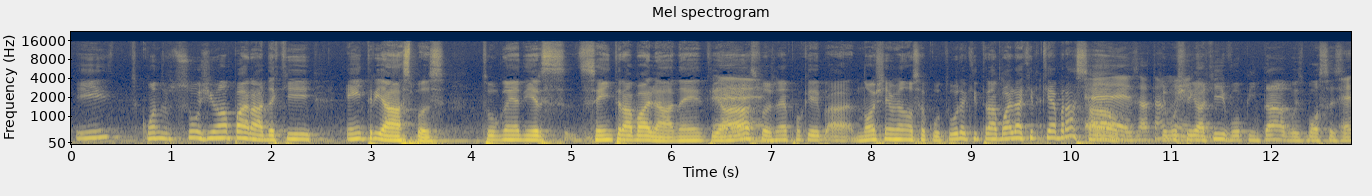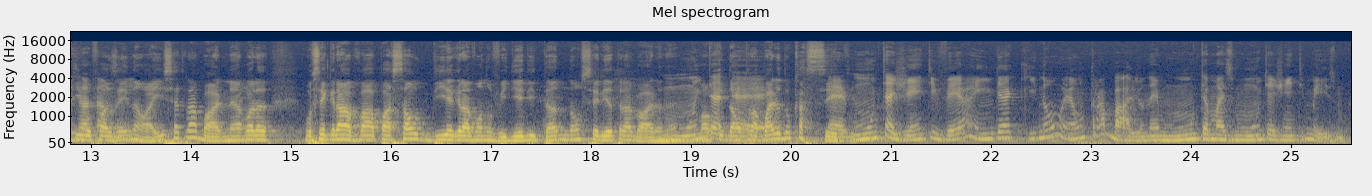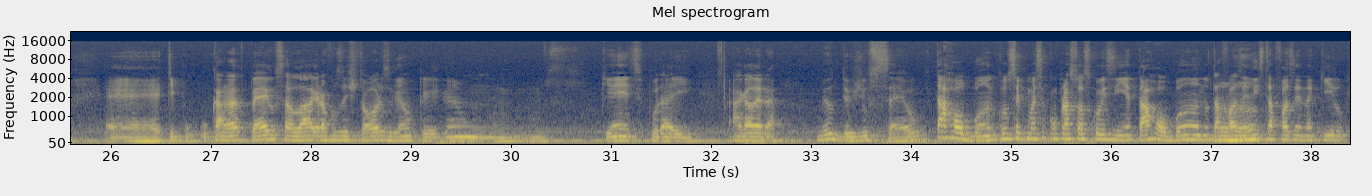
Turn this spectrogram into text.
E quando surgiu uma parada que, entre aspas, tu ganha dinheiro sem trabalhar, né? Entre É. aspas, né? Porque ah, nós temos na nossa cultura que trabalho é aquilo que é braçal. É, Eu exatamente. vou chegar aqui, vou pintar, vou esboçar isso aqui, vou fazer. Não, aí isso é trabalho, né? Agora, você gravar, passar o dia gravando vídeo e editando não seria trabalho, né? Muita- Mal que dá um é, trabalho do É, cacete. muita gente vê ainda que não é um trabalho, né? Muita, mas muita gente mesmo. É, tipo, o cara pega o celular, grava uns stories, ganha o quê? Ganha uns 500 por aí. A galera, meu Deus do céu, tá roubando. Quando você começa a comprar suas coisinhas, tá roubando, tá Aham. fazendo isso, tá fazendo aquilo.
